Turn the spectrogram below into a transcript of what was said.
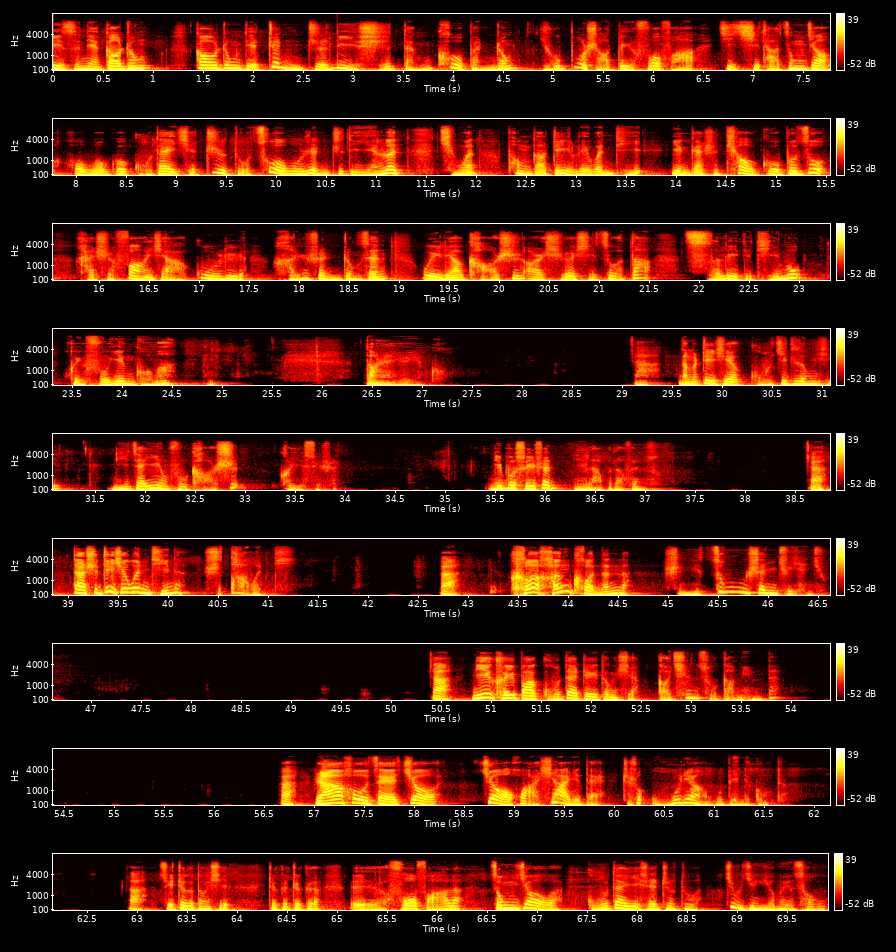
弟子念高中，高中的政治、历史等课本中有不少对佛法及其他宗教和我国古代一些制度错误认知的言论。请问碰到这一类问题，应该是跳过不做，还是放下顾虑，恒顺众生，为了考试而学习做大？此类的题目会负因果吗？当然有因果。啊，那么这些古籍的东西。你在应付考试可以随顺，你不随顺，你拿不到分数。啊，但是这些问题呢是大问题，啊，可很可能呢是你终身去研究。啊，你可以把古代这些东西啊搞清楚、搞明白，啊，然后再教教化下一代。这是无量无边的功德，啊，所以这个东西，这个这个呃佛法了，宗教啊，古代一些制度啊究竟有没有错误？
